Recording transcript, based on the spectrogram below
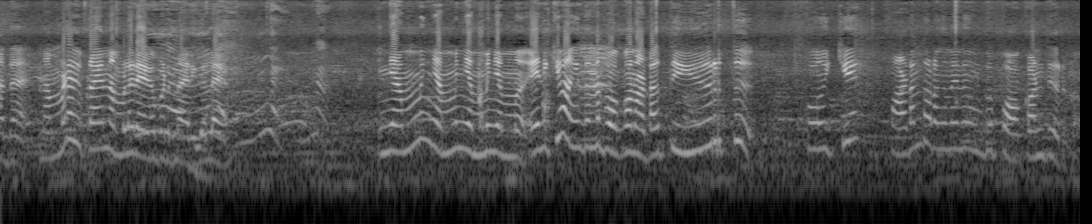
അതെ നമ്മുടെ അഭിപ്രായം നമ്മൾ രേഖപ്പെടുന്നതായിരിക്കും അല്ലേ? ഞമ്മ ഞമ്മ ഞമ്മ ഞമ്മ. എനിക്ക് വാങ്ങി തന്ന പോക്കോൺ ആട്ടോ. അത് തീർത്ത് കോയ്ക്ക് പടം തുടങ്ങുന്നതിന് മുമ്പ് പോക്കോൺ തീർന്നു.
